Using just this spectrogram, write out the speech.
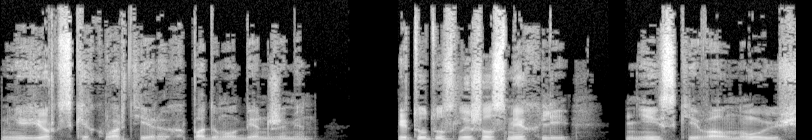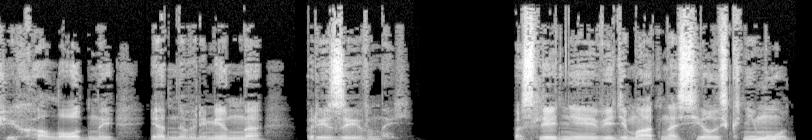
в нью-йоркских квартирах», — подумал Бенджамин. И тут услышал смех Ли, низкий, волнующий, холодный и одновременно призывный. Последнее, видимо, относилось к нему,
